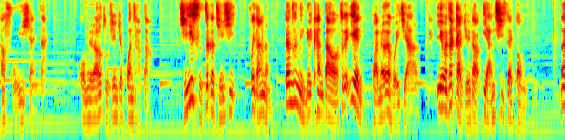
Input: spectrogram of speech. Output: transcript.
要抚育下一代。我们的老祖先就观察到，即使这个节气非常冷，但是你可以看到哦，这个雁反而要回家了，因为它感觉到阳气在动。那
